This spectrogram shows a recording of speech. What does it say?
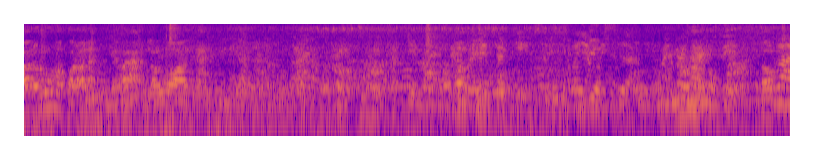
ว่าเรารู้มาก่อนแล้วแหละแต่ว่าเรารอการยืนยันจากวันนี้เพื่อให้ชัดเจนว่าไม่ได้สักทีก็ยังไม่เชื่อมันไม่ใช่ของเพราะว่า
